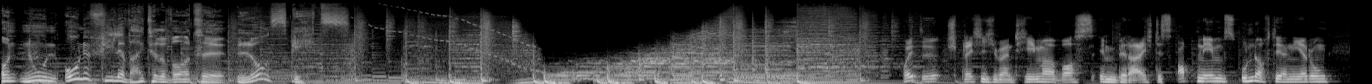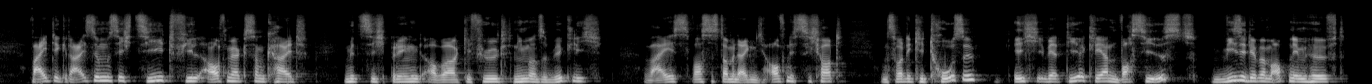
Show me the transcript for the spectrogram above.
Und nun, ohne viele weitere Worte, los geht's! Heute spreche ich über ein Thema, was im Bereich des Abnehmens und auch der Ernährung weite Kreise um sich zieht, viel Aufmerksamkeit mit sich bringt, aber gefühlt niemand so wirklich weiß, was es damit eigentlich auf sich hat. Und zwar die Ketose. Ich werde dir erklären, was sie ist, wie sie dir beim Abnehmen hilft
